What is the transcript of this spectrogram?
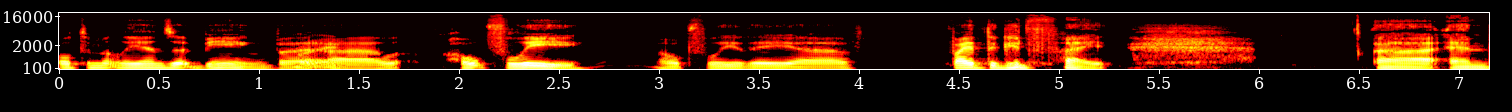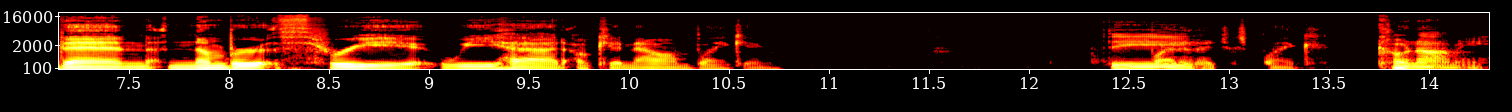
ultimately ends up being. But Right. uh, hopefully, hopefully they uh, fight the good fight. Uh, and then number three, we had okay. Now I'm blanking. The Why did I just blank? Konami.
